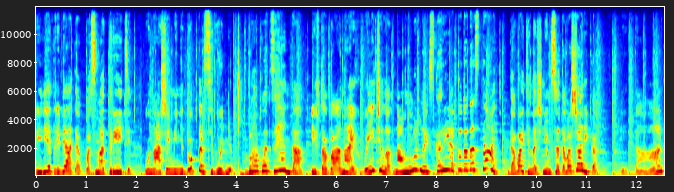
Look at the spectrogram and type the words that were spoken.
Привет, ребята! Посмотрите, у нашей мини-доктор сегодня два пациента. И чтобы она их вылечила, нам нужно их скорее оттуда достать. Давайте начнем с этого шарика. Итак,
